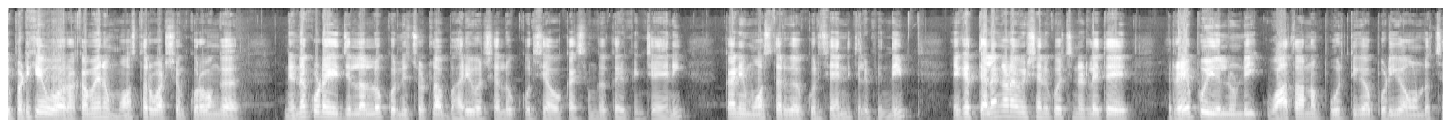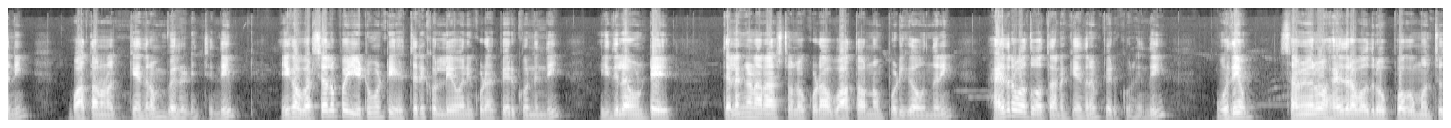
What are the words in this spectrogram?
ఇప్పటికే ఓ రకమైన మోస్తరు వర్షం కురవంగా నిన్న కూడా ఈ జిల్లాల్లో కొన్ని చోట్ల భారీ వర్షాలు కురిసే అవకాశంగా కనిపించాయని కానీ మోస్తరుగా కురిశాయని తెలిపింది. ఇక తెలంగాణ విషయానికి వచ్చినట్లయితే రేపు ఎల్లుండి వాతావరణం పూర్తిగా పొడిగా ఉండొచ్చని వాతావరణ కేంద్రం వెల్లడించింది. ఇక వర్షాలపై ఎటువంటి హెచ్చరికలు లేవని కూడా పేర్కొనింది. ఇదిలా ఉంటే తెలంగాణ రాష్ట్రంలో కూడా వాతావరణం పొడిగా ఉందని హైదరాబాద్ వాతావరణ కేంద్రం పేర్కొనింది. ఉదయం సమయంలో హైదరాబాద్లో పొగమంచు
